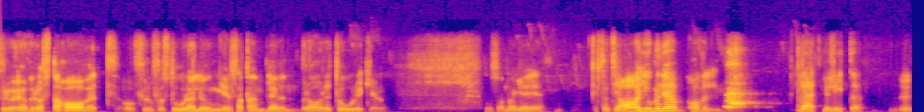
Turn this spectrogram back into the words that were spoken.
för att överrösta havet och för att få stora lungor så att han blev en bra retoriker. Och sådana grejer. Så att ja, jo men jag har väl lärt mig lite. Nu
